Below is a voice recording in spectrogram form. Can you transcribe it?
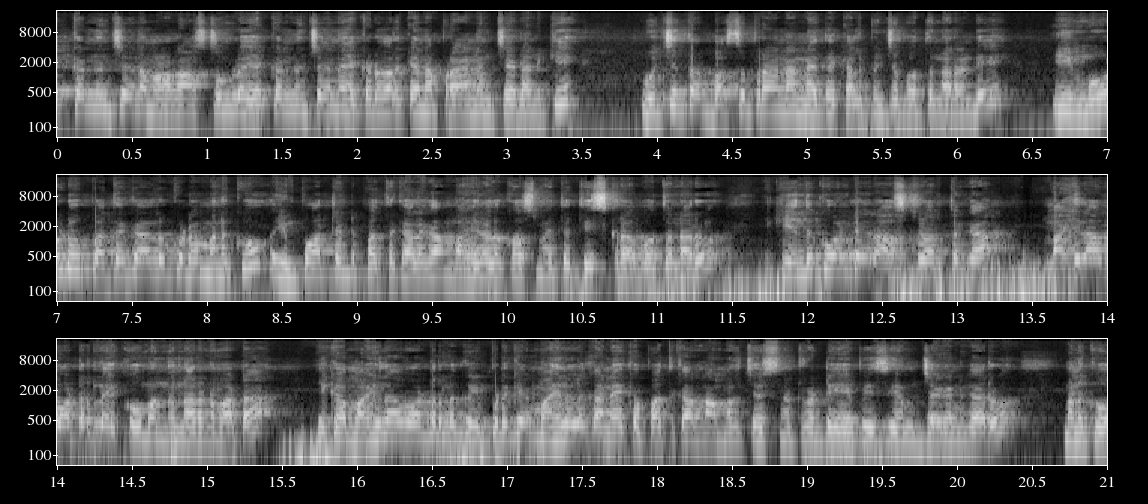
ఎక్కడి నుంచైనా మన రాష్ట్రంలో ఎక్కడి నుంచైనా ఎక్కడి వరకైనా ప్రయాణం చేయడానికి ఉచిత బస్సు ప్రయాణాన్ని అయితే కల్పించబోతున్నారండి. ఈ మూడు పథకాలు కూడా మనకు ఇంపార్టెంట్ పథకాలుగా మహిళల కోసం అయితే తీసుకురాబోతున్నారు. ఇక ఎందుకు అంటే రాష్ట్ర వ్యాప్తంగా మహిళా ఓటర్లు ఎక్కువ మంది ఉన్నారనమాట ఇక మహిళా ఓటర్లకు ఇప్పటికే మహిళలకు అనేక పథకాలను అమలు చేసినటువంటి ఏపీ సీఎం జగన్ గారు మనకు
